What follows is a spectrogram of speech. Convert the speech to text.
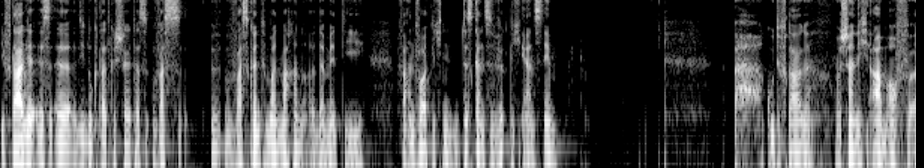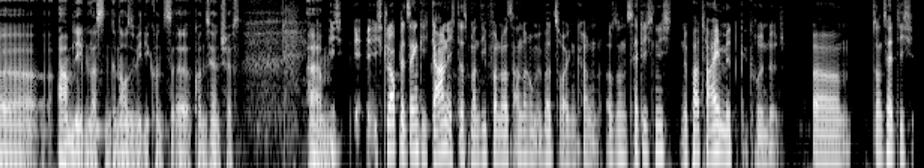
Die Frage ist, äh, die du gerade gestellt hast, was, was könnte man machen, damit die Verantwortlichen das Ganze wirklich ernst nehmen? Ah, gute Frage. Wahrscheinlich arm auf äh, arm leben lassen, genauso wie die Konz äh, Konzernchefs. Ähm, ich ich glaube letztendlich gar nicht, dass man die von was anderem überzeugen kann. Also sonst hätte ich nicht eine Partei mitgegründet. Ähm, sonst hätte ich,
